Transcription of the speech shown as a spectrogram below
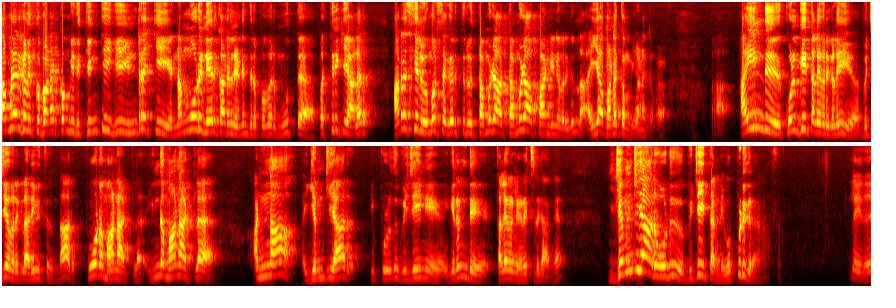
தமிழர்களுக்கு வணக்கம். இது கிங் டிவி. இன்றைக்கு நம்மோடு நேர்காணல் இணைந்திருப்பவர் மூத்த பத்திரிகையாளர் அரசியல் விமர்சகர் திரு தமிழா தமிழா பாண்டியன் அவர்கள். ஐயா வணக்கம். வணக்கம். ஐந்து கொள்கை தலைவர்களை விஜய் அவர்கள் அறிவித்திருந்தார். போன மாநாட்டுல இந்த மாநாட்டுல அண்ணா எம்ஜிஆர் இப்பொழுது விஜய்னு இரண்டு தலைவர்கள் இணைச்சிருக்காங்க. எம்ஜிஆரோடு விஜய் தன்னை ஒப்பிடுகிறாரா சார்? இல்ல இது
